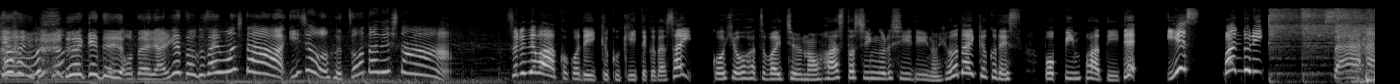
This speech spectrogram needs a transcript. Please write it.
というわけでお便りありがとうございました。以上ふつおたでした。それではここで一曲聴いてください。好評発売中のファーストシングル CD の表題曲です。ポッピンパーティーでイエス!バンドリさあ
